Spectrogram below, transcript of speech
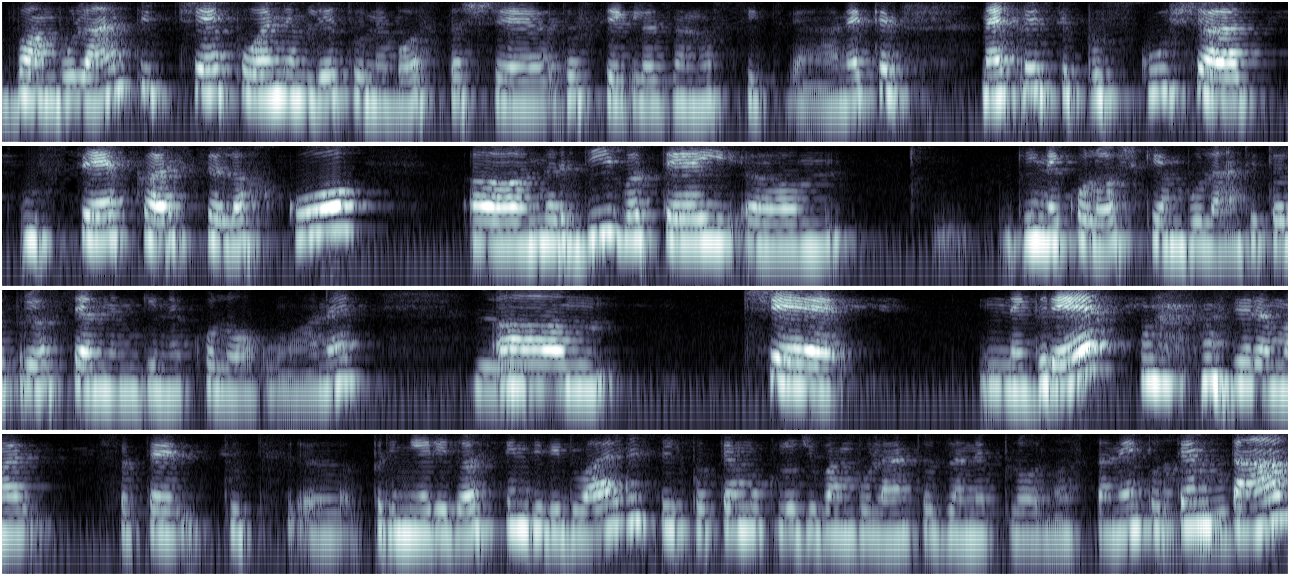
v ambulanti, če po enem letu ne boste še dosegli zanositve. Ker najprej se poskuša vse, kar se lahko uh, naredi v tej um, ginekološki ambulanti, torej pri osebnem ginekologu. Um, če ne gre, oziroma so te tudi uh, primeri, dosti individualni, se jih potem vključi v ambulanto za neplodnost. Ne? Potem Aha. tam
